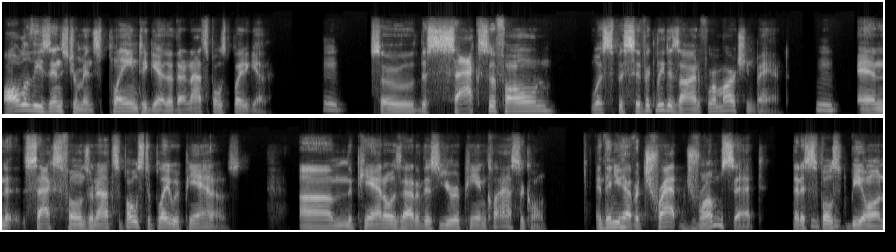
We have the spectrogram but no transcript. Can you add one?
all of these instruments playing together that are not supposed to play together. Mm. So the saxophone was specifically designed for a marching band. Mm. And saxophones are not supposed to play with pianos. Um, the piano is out of this European classical. And then you have a trap drum set that is supposed to be on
